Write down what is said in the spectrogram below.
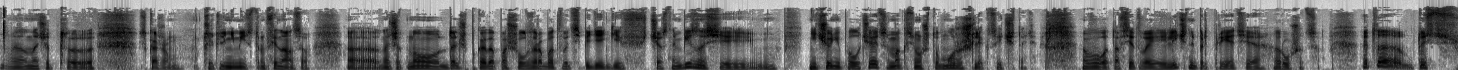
значит, э, скажем, чуть ли не министром финансов. Э, значит, но дальше, когда пошел зарабатывать себе деньги в частном бизнесе, ничего не получается, максимум, что можешь лекции читать. Вот, а все твои личные предприятия рушатся. Это, то есть,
